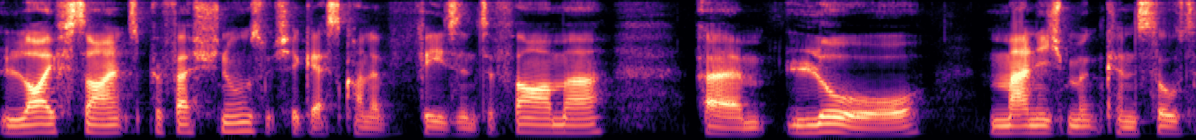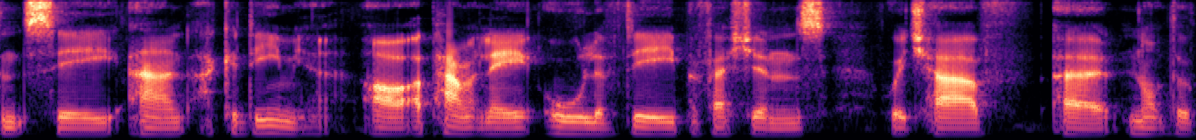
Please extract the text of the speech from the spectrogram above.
life science professionals, which I guess kind of feeds into pharma, um, law, management consultancy, and academia are apparently all of the professions which have uh, not the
